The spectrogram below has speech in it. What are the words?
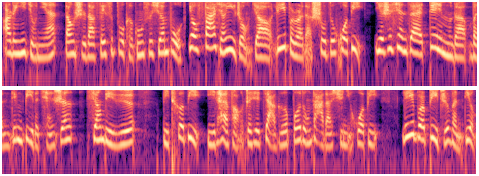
二零一九年，当时的 Facebook 公司宣布要发行一种叫 Libra 的数字货币，也是现在 DIM 的稳定币的前身。相比于比特币、以太坊这些价格波动大的虚拟货币。Libra 币值稳定，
